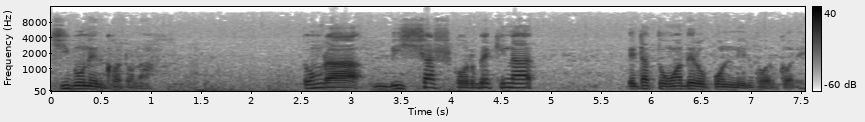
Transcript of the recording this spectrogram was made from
জীবনের ঘটনা। তোমরা বিশ্বাস করবে কিনা এটা তোমাদের ওপর নির্ভর করে।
